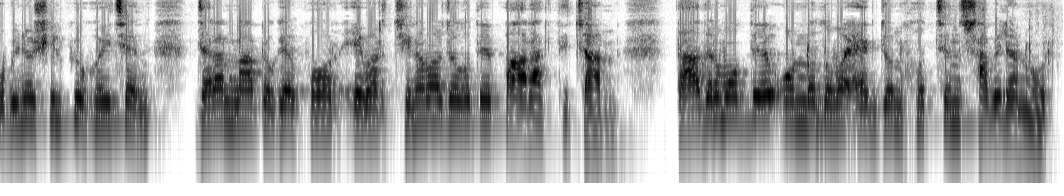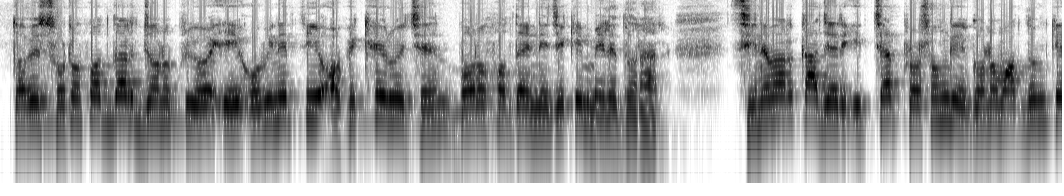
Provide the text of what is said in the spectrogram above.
অভিনয় শিল্পী হয়েছেন যারা নাটকের পর এবার সিনেমার জগতে পা রাখতে চান। তাদের মধ্যে অন্যতম একজন হচ্ছেন সাবিলা নূর। তবে ছোট পর্দার জনপ্রিয় এই অভিনেত্রী অপেক্ষায় রয়েছেন বড় পর্দায় নিজেকে মেলে ধরার। সিনেমার কাজের ইচ্ছার প্রসঙ্গে গণমাধ্যমকে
